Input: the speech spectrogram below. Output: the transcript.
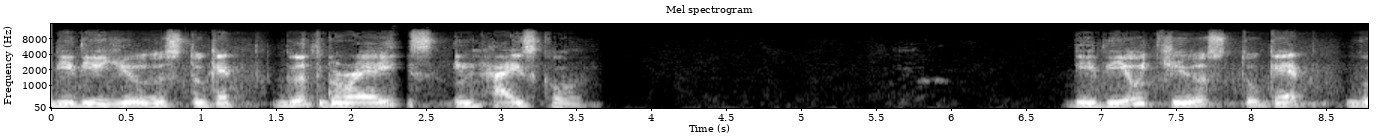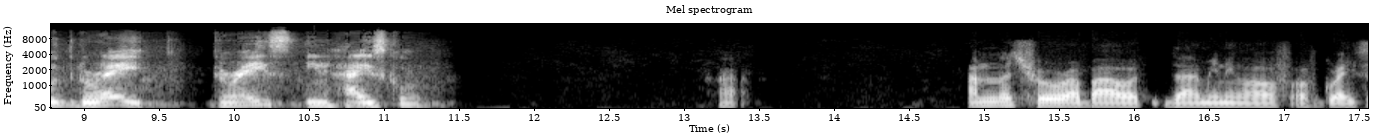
Did you use to get good grades in high school? Did you used to get good grade grades in high school? I'm not sure about the meaning of, of grace.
